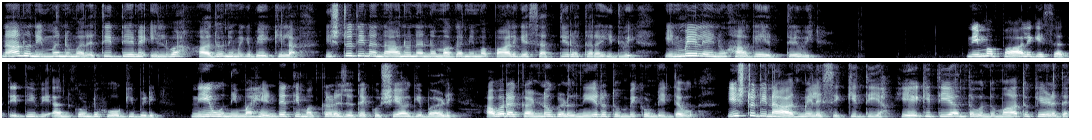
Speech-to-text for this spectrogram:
ನಾನು ನಿಮ್ಮನ್ನು ಮರೆತಿದ್ದೇನೆ ಇಲ್ವಾ? ಅದು ನಿಮಗೆ ಬೇಕಿಲ್ಲ. ಇಷ್ಟು ದಿನ ನಾನು ನನ್ನ ಮಗ ನಿಮ್ಮ ಪಾಲಿಗೆ ಸತ್ತಿರೋ ಥರ ಇದ್ವಿ. ಇನ್ಮೇಲೇನು ಹಾಗೆ ಇರ್ತೀವಿ? ನಿಮ್ಮ ಪಾಲಿಗೆ ಸತ್ತಿದ್ದೀವಿ ಅಂದ್ಕೊಂಡು ಹೋಗಿಬಿಡಿ. ನೀವು ನಿಮ್ಮ ಹೆಂಡತಿ ಮಕ್ಕಳ ಜೊತೆ ಖುಷಿಯಾಗಿ ಬಾಳಿ. ಅವರ ಕಣ್ಣುಗಳು ನೀರು ತುಂಬಿಕೊಂಡಿದ್ದವು. ಇಷ್ಟು ದಿನ ಆದಮೇಲೆ ಸಿಕ್ಕಿದ್ದೀಯಾ? ಹೇಗಿದ್ದೀಯಾ ಅಂತ ಒಂದು ಮಾತು ಕೇಳದೆ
